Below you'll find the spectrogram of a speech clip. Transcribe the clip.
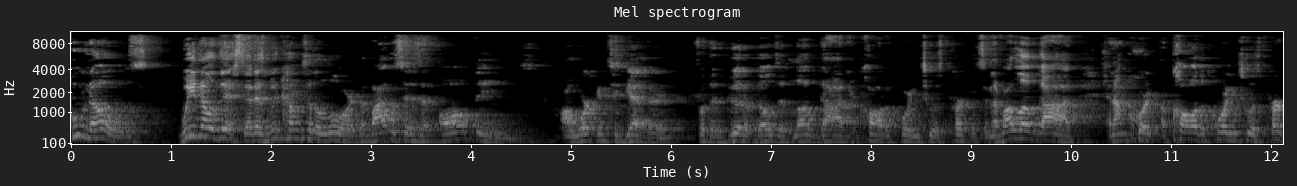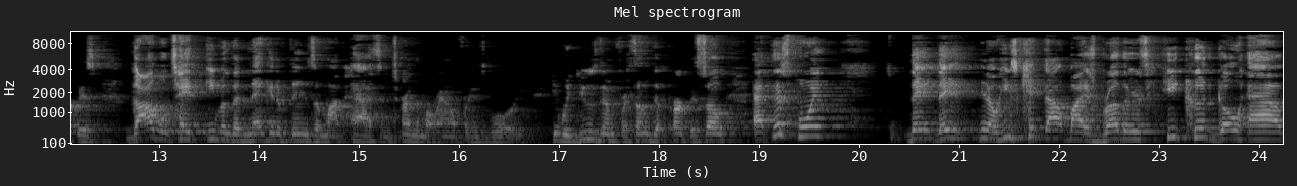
Who knows? We know this that as we come to the Lord, the Bible says that all things are working together for the good of those that love God and are called according to his purpose. And if I love God and I'm called according to his purpose, God will take even the negative things of my past and turn them around for his glory. He would use them for some good purpose. So at this point, they, they, you know, he's kicked out by his brothers. He could go have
